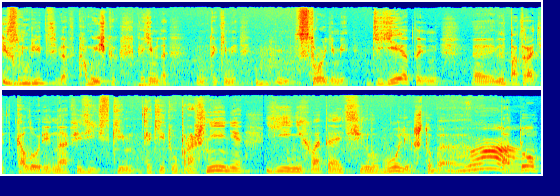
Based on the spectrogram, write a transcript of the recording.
изнурит себя, в кавычках, какими-то ну, такими строгими диетами э, или потратит калории на физические какие-то упражнения, ей не хватает силы воли, чтобы а. потом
